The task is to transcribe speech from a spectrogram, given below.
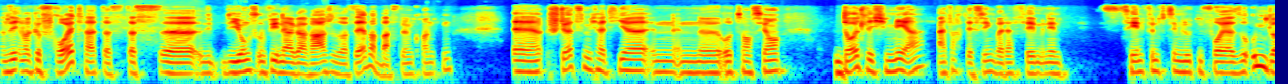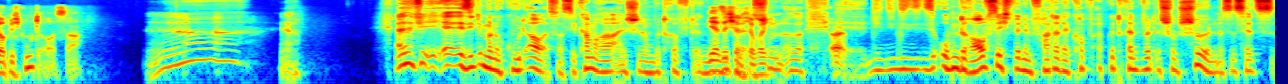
und sich einfach gefreut hat, dass, dass äh, die Jungs irgendwie in der Garage sowas selber basteln konnten, äh, stört mich halt hier in, in äh, Haute Tension deutlich mehr, einfach deswegen, weil der Film in den 10, 15 Minuten vorher so unglaublich gut aussah. Ja, ja. Also er sieht immer noch gut aus, was die Kameraeinstellung betrifft. Irgendwie. Ja, sicherlich. Aber schon, also, äh, die, die, diese Obendraufsicht, wenn dem Vater der Kopf abgetrennt wird, ist schon schön. Das ist jetzt,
